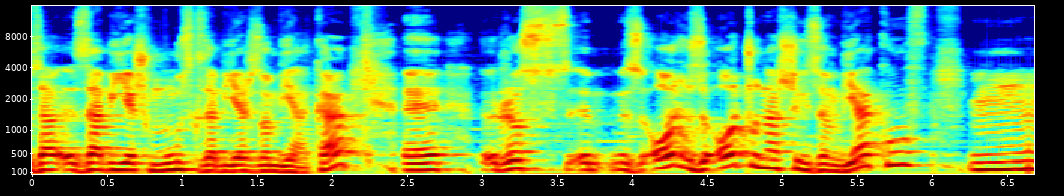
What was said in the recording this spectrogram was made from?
za, zabijesz mózg, zabijesz zombiaka, e, roz, e, z, o, z oczu naszych zombiaków mm,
